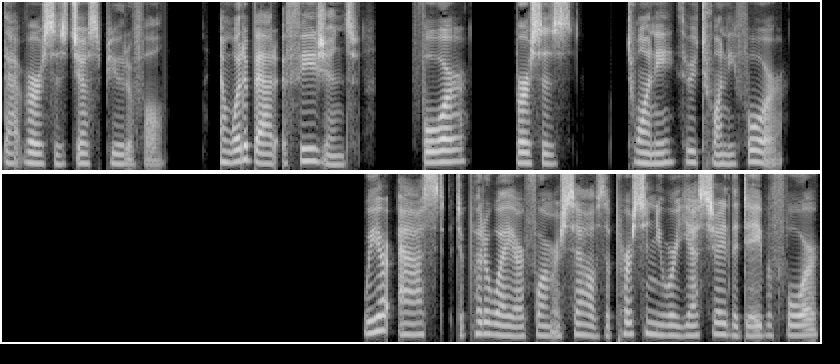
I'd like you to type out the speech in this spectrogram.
That verse is just beautiful. And what about Ephesians 4, verses 20 through 24? We are asked to put away our former selves. The person you were yesterday, the day before,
